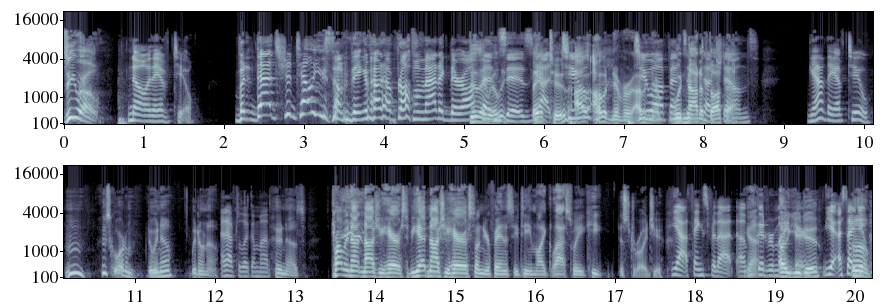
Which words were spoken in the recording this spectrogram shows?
Zero. No, they have two. But that should tell you something about how problematic their offense they really? is. They yeah, have two? I- I would never- I two would never- offensive would not have thought that. Yeah, they have two. Mm, who scored them? Do we know? We don't know. I'd have to look them up. Who knows? Probably not Najee Harris. If you had Najee Harris on your fantasy team like last week, he destroyed you. Yeah, thanks for that. Um, Yeah. Good reminder. Oh, you do? Yes, I Oh. do.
